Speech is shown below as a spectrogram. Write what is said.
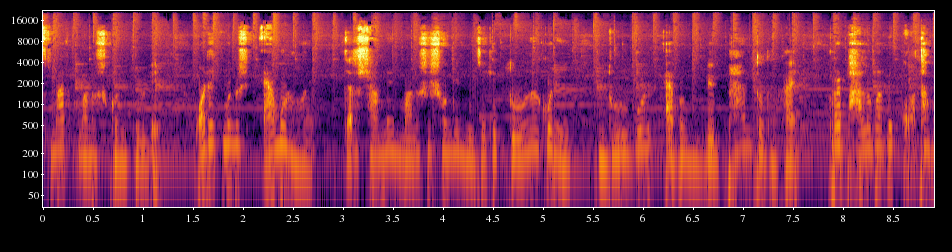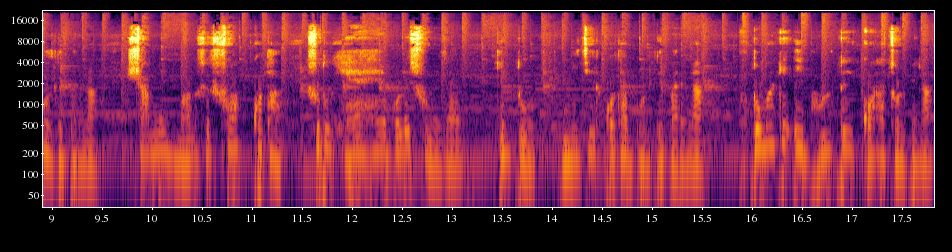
স্মার্ট মানুষ করে তুলবে। অনেক মানুষ এমন হয়, যারা সামনের মানুষের সঙ্গে নিজেকে তুলনা করে দুর্বল এবং বিভ্রান্ত দেখায়। তারা ভালোভাবে কথা বলতে পারে না। সামনের মানুষের সব কথা শুধু হ্যাঁ হ্যাঁ বলে শুনে যায়, কিন্তু নিজের কথা বলতে পারে না। তোমাকে এই ভুলটাই করা চলবে না।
